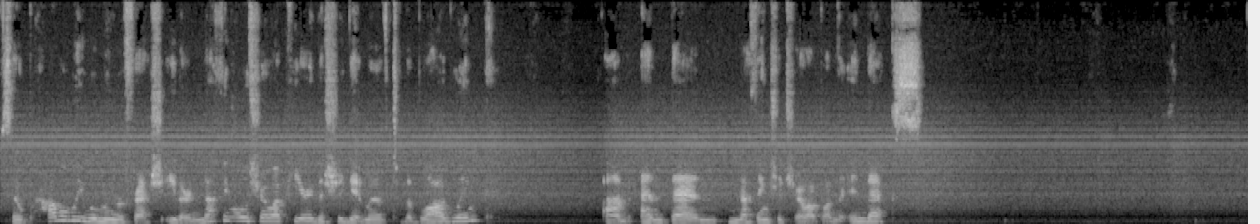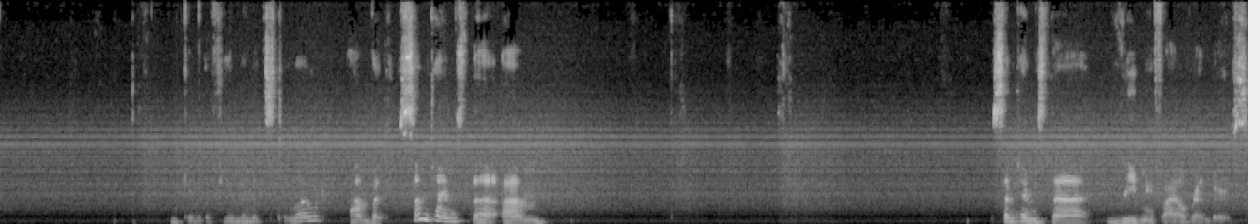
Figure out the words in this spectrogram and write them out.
So probably when we refresh, either nothing will show up here, this should get moved to the blog link, um, and then nothing should show up on the index. Give it a few minutes to load. Um, but sometimes the um, sometimes the README file renders.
